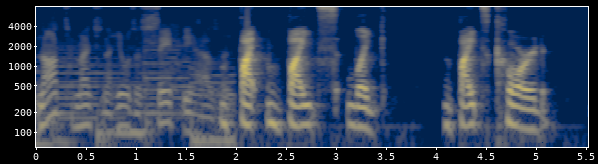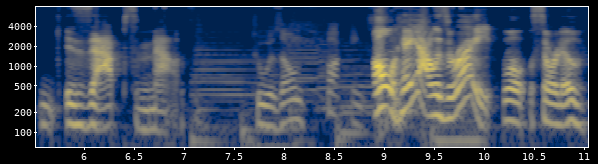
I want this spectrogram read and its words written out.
Not to mention that he was a safety hazard. Bite bites like bites cord, zaps mouth. To his own fucking. Oh, hey, I was right. Well, sort of.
